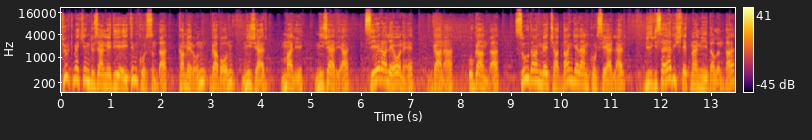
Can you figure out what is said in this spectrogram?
Türkmek'in düzenlediği eğitim kursunda Kamerun, Gabon, Nijer, Mali, Nijerya, Sierra Leone, Gana, Uganda, Sudan ve Çad'dan gelen kursiyerler, bilgisayar işletmenliği dalında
